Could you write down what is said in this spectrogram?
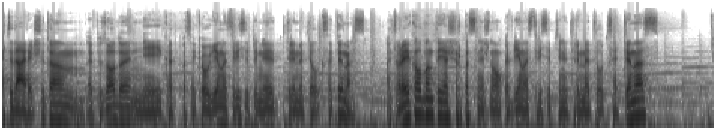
atidarę šitą epizodą, nei kad pasakiau 137 trimetilksatinas. Atvirai kalbant, tai aš ir pats nežinau, kad 137 trimetilksatinas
